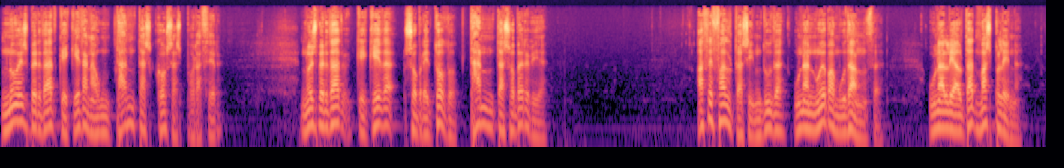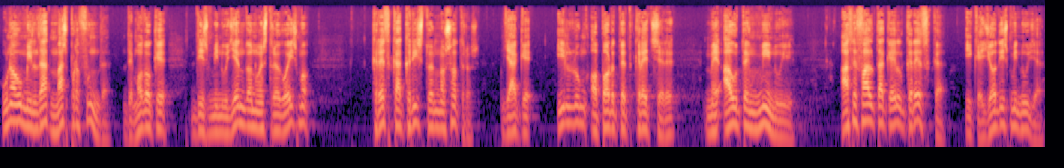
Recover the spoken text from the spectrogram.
¿no es verdad que quedan aún tantas cosas por hacer? ¿No es verdad que queda, sobre todo, tanta soberbia? Hace falta, sin duda, una nueva mudanza, una lealtad más plena, una humildad más profunda, de modo que, disminuyendo nuestro egoísmo, crezca Cristo en nosotros, ya que illum oportet crecere, me autem minui. Hace falta que Él crezca y que yo disminuya.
